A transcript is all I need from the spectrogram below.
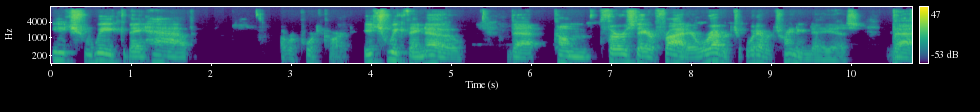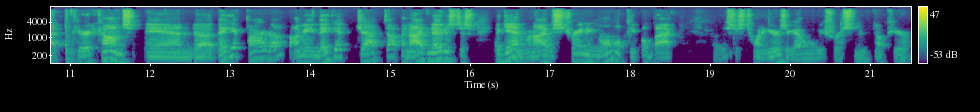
each week they have a report card. Each week they know that come Thursday or Friday or wherever, whatever training day is, that here it comes and uh, they get fired up. I mean, they get jacked up. And I've noticed this again when I was training normal people back, oh, this was 20 years ago when we first moved up here.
